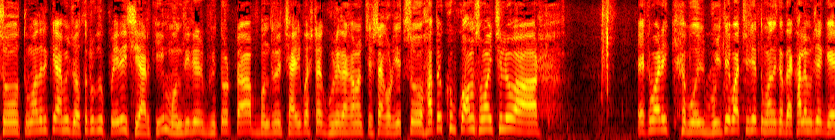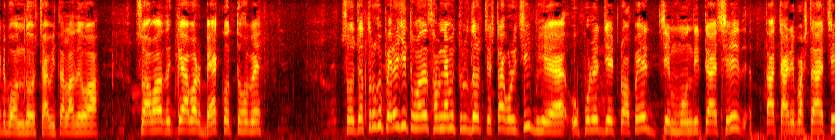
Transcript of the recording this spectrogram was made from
সো, তোমাদেরকে আমি যতটুকু পেরেছি আর কি, মন্দিরের ভিতরটা, মন্দিরের চারিপাশটা ঘুরে দেখানোর চেষ্টা করেছি। সো, হাতে খুব কম সময় ছিল আর একেবারেই বুঝতে পারছি যে তোমাদেরকে দেখালাম যে গেট বন্ধ, চাবি তালা দেওয়া। সো, আমাদেরকে আবার ব্যাক করতে হবে। সো যতটুকু পেরেছি, তোমাদের সামনে আমি তুলে ধরার চেষ্টা করেছি। উপরের যে টপের যে মন্দিরটা আছে, তার চারিপাশটা আছে।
